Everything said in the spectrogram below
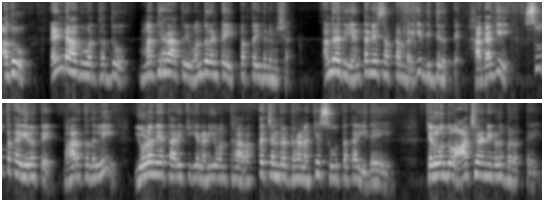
ಅದು ಎಂಡ್ ಆಗುವಂಥದ್ದು ಮಧ್ಯರಾತ್ರಿ ಒಂದು ಗಂಟೆ ಇಪ್ಪತ್ತೈದು ನಿಮಿಷ. ಅಂದರೆ ಅದು ಎಂಟನೇ ಸೆಪ್ಟೆಂಬರ್ಗೆ ಬಿದ್ದಿರುತ್ತೆ. ಹಾಗಾಗಿ ಸೂತಕ ಇರುತ್ತೆ. ಭಾರತದಲ್ಲಿ ಏಳನೇ ತಾರೀಕಿಗೆ ನಡೆಯುವಂತಹ ರಕ್ತ ಚಂದ್ರಗ್ರಹಣಕ್ಕೆ ಸೂತಕ ಇದೆ. ಕೆಲವೊಂದು ಆಚರಣೆಗಳು ಬರುತ್ತೆ.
